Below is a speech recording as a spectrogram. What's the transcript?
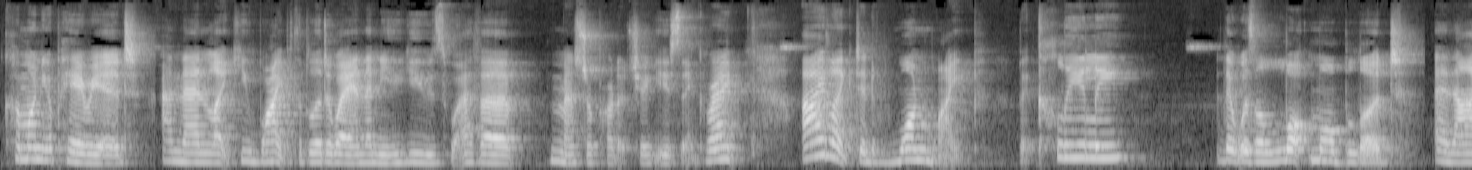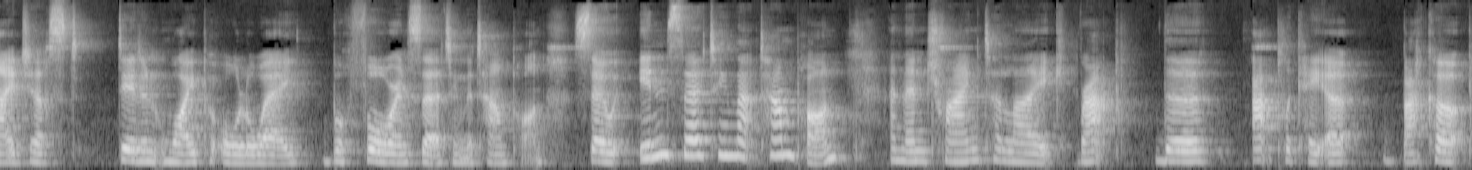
come on your period and then like you wipe the blood away and then you use whatever menstrual product you're using, right? I like did one wipe, but clearly there was a lot more blood and I just didn't wipe it all away before inserting the tampon. So inserting that tampon and then trying to like wrap the applicator back up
